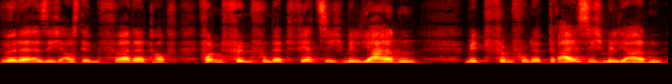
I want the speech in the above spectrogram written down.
würde er sich aus dem Fördertopf von 540 Milliarden mit 530 Milliarden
